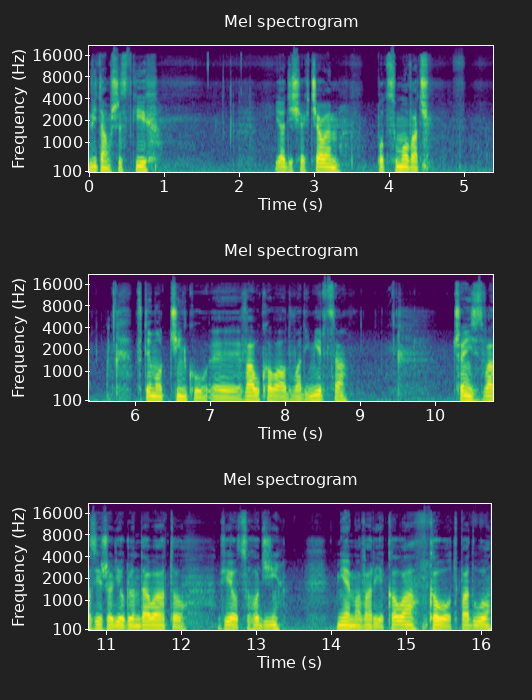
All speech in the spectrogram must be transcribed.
Witam wszystkich. Ja dzisiaj chciałem podsumować w tym odcinku y, wał koła od Władimirca. Część z Was, jeżeli oglądała, to wie o co chodzi. Miałem awarię koła, koło odpadło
